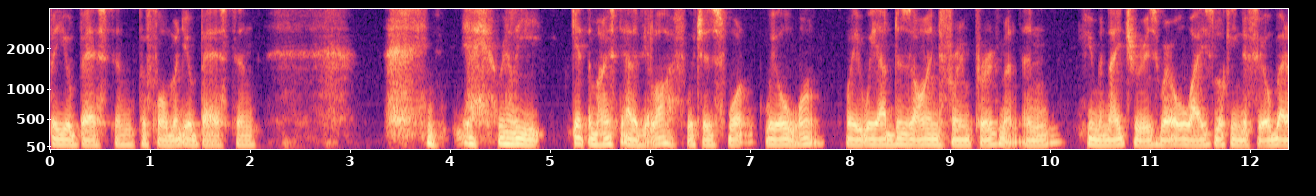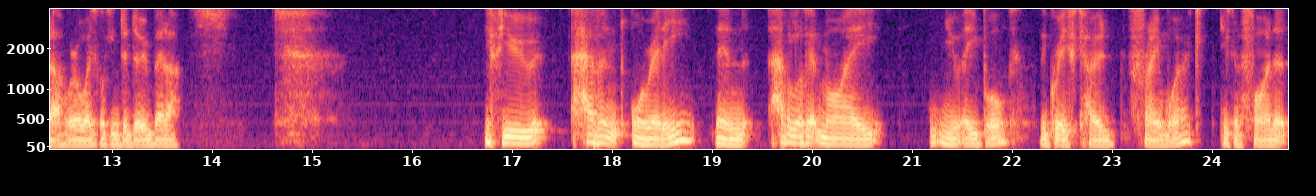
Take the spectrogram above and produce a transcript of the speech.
be your best and perform at your best and yeah, really get the most out of your life, which is what we all want. We, we are designed for improvement, and human nature is we're always looking to feel better, we're always looking to do better. If you haven't already, then have a look at my new ebook, The Grief Code Framework. You can find it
